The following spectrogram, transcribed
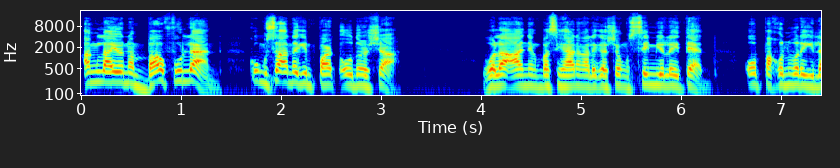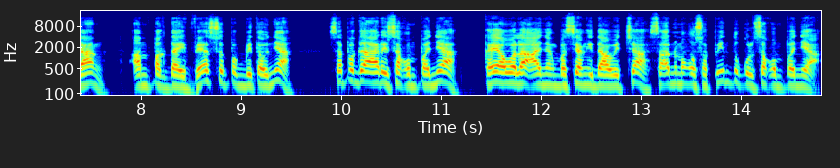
ang layo ng Baofu Land kung saan naging part owner siya. Walaan niyang basihan ang aligasyong simulated o pakunwari lang ang pagdivest o pagbitaw niya sa pag-aari sa kumpanya kaya walaan niyang basihang idawit siya sa anumang usapin tungkol sa kumpanya.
